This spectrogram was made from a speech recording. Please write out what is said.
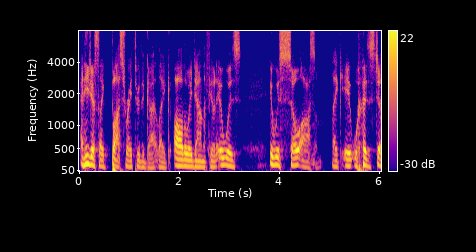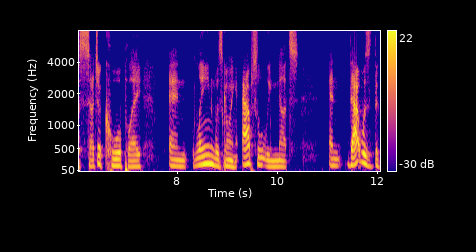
and he just like busts right through the gut like all the way down the field. It was it was so awesome. Like it was just such a cool play, and Lane was going absolutely nuts and that was the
